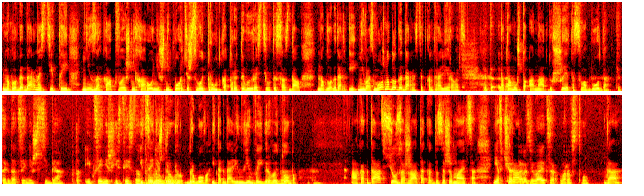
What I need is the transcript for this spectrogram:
И на благодарности ты не закапываешь, не хоронишь, не портишь свой труд, который ты вырастил, ты создал. На благодар... И невозможно благодарность отконтролировать. Это- да. потому что она от души, это свобода. Ты тогда ценишь себя и ценишь, естественно, и ценишь другого. другу- другого. И тогда вин-вин выигрывают Да, оба. А когда все зажато, когда зажимается. Я вчера... Тогда развивается воровство. Да,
